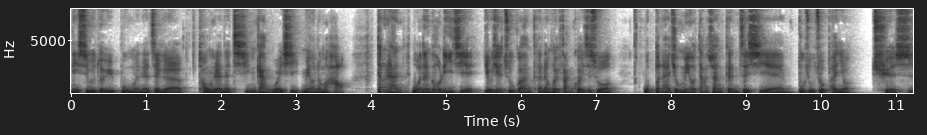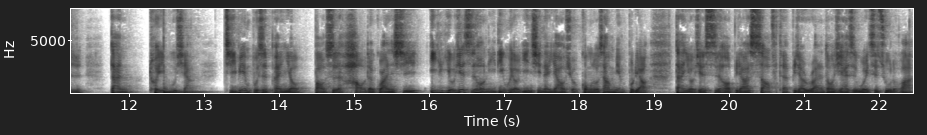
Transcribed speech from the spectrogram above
你是不是对于部门的这个同仁的情感维系没有那么好。当然，我能够理解有些主管可能会反馈是说，我本来就没有打算跟这些部署做朋友，确实，但。退一步想，即便不是朋友，保持好的关系，一有些时候你一定会有硬性的要求，工作上免不了。但有些时候比较 soft、比较软的东西还是维持住的话，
